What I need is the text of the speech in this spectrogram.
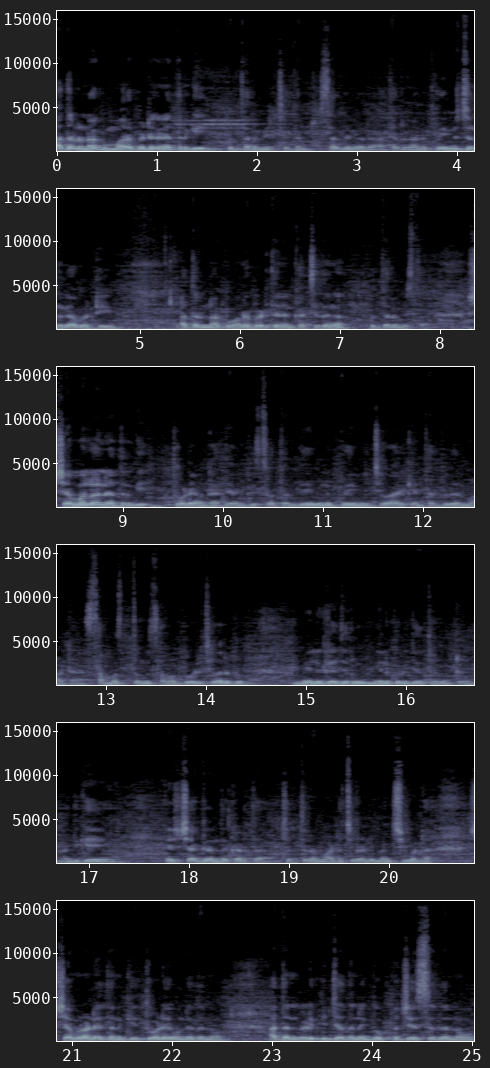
అతడు నాకు మొరపెట్టగానే అతనికి ఉత్తరం ఇచ్చేద్దాం. చూసారు అతడు నన్ను ప్రేమిస్తున్నాడు కాబట్టి అతడు నాకు వనపెడితే నేను ఖచ్చితంగా ఉత్తరం ఇస్తాను. శ్రమలోని అతనికి తోడే ఉంటారు దేవునికి స్తోత్రం. దేవుని ప్రేమించే వారికి ఎంత అద్భుతం అనమాట సమస్తము సమకూర్చే వరకు మేలుకే జరుగు మేలుకొని జరుగుతుంటుంది అందుకే యశ గ్రంథకర్త చెప్తున్న మాట చూడండి. మంచి మాట. శమలోని అతనికి తోడే ఉండేదను. అతన్ని విడిపించి అతన్ని గొప్ప చేసేదను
